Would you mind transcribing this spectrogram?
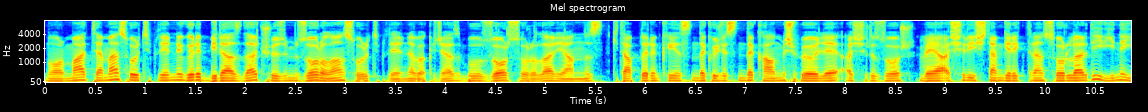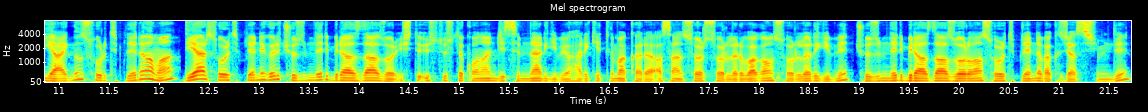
normal temel soru tiplerine göre biraz daha çözümü zor olan soru tiplerine bakacağız. Bu zor sorular yalnız kitapların kıyısında köşesinde kalmış böyle aşırı zor veya aşırı işlem gerektiren sorular değil. Yine yaygın soru tipleri ama diğer soru tiplerine göre çözümleri biraz daha zor. İşte üst üste konan cisimler gibi, hareketli makara, asansör soruları, vagon soruları gibi çözümleri biraz daha zor olan soru tiplerine bakacağız şimdi.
